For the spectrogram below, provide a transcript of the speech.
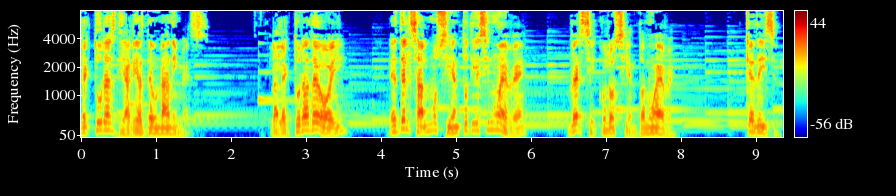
Lecturas Diarias de Unánimes. La lectura de hoy es del Salmo 119, versículo 109, que dice,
